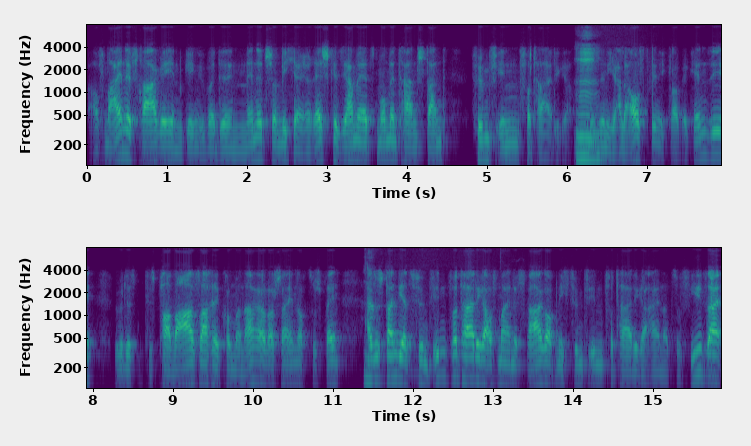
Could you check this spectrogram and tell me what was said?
auf meine Frage hin gegenüber dem Manager Michael Reschke, Sie haben ja jetzt momentan Stand fünf Innenverteidiger. Mhm. Müssen Sie nicht alle aufzählen, ich glaube, wir kennen sie. Über das, das Pavard-Sache kommen wir nachher wahrscheinlich noch zu sprechen. Also stand jetzt fünf Innenverteidiger. Auf meine Frage, ob nicht fünf Innenverteidiger einer zu viel sei,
